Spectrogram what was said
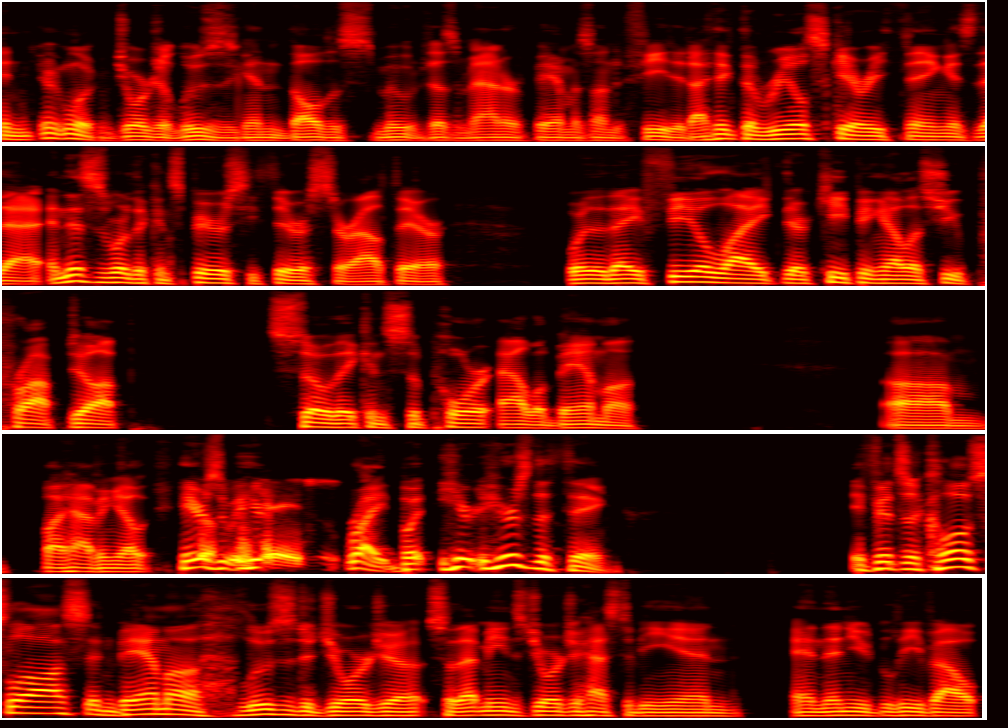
and look, if Georgia loses again, all this is moot. It doesn't matter if Bama's undefeated. I think the real scary thing is that, and this is where the conspiracy theorists are out there whether they feel like they're keeping LSU propped up so they can support Alabama um, by having L. Here's here, right, but here here's the thing: if it's a close loss and Bama loses to Georgia, so that means Georgia has to be in, and then you'd leave out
